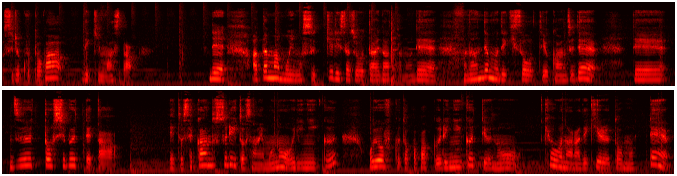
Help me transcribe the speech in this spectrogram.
することができました。で頭も今すっきりした状態だったので、まあ、何でもできそうっていう感じででずっと渋ってた、えっと、セカンドストリートさんへ物を売りに行くお洋服とかバッグ売りに行くっていうのを今日ならできると思って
